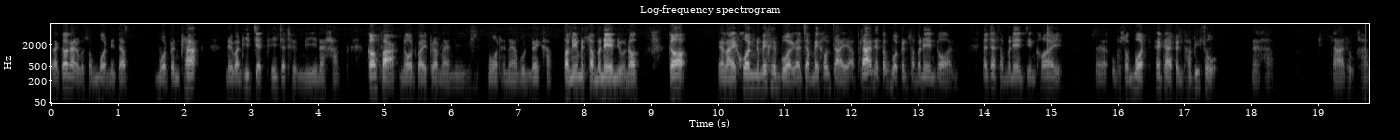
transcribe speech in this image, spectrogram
แล้วก็งานอุปสมบทเนี่ยจะบวชเป็นพระในวันที่เจ็ดที่จะถึงนี้นะครับ ก็ฝากโน้ตไว้ประมาณนี้ โมทนาบุญด้วยครับ ตอนนี้เป็นสามเณรอยู่เนาะก็ หลายคนไม่เคยบวชก็จะไม่เข้าใจอะพระเนี่ยต้องบวชเป็นสามเณรก่อน แล้วจากสามเณรจึงค่อยอุปสมบทให้กลายเป็นพระภิกษุนะครับ สาธุครับ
